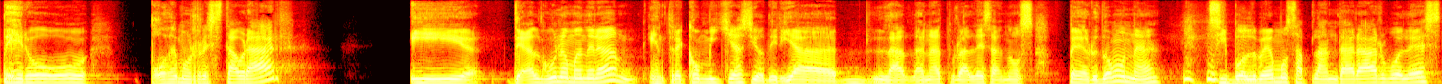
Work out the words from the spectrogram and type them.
pero podemos restaurar y de alguna manera, entre comillas, yo diría, la, naturaleza nos perdona si volvemos a plantar árboles,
